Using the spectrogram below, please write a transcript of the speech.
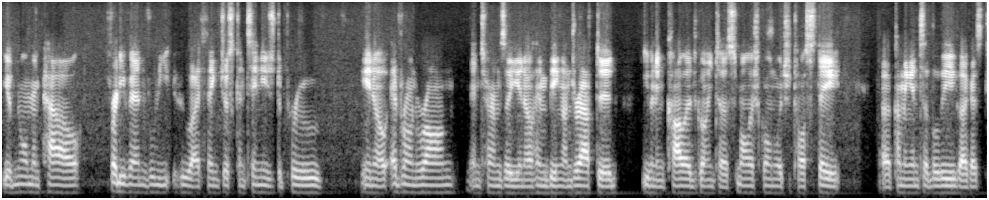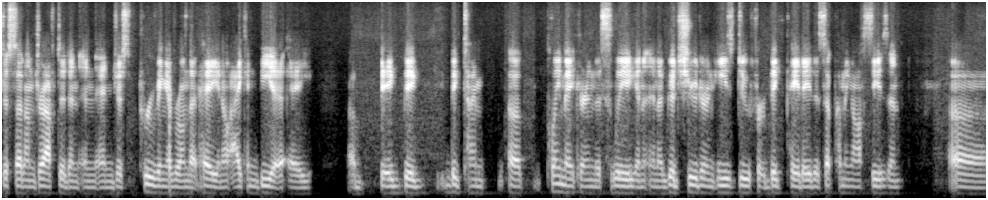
You have Norman Powell, Freddie VanVleet, who I think just continues to prove, you know, everyone wrong in terms of, you know, him being undrafted, even in college, going to a smaller school in Wichita State, uh, coming into the league, like I just said, undrafted and, and, and just proving everyone that, hey, you know, I can be a, a, a big, big, big time uh, playmaker in this league and, and a good shooter, and he's due for a big payday this upcoming off season. Uh,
